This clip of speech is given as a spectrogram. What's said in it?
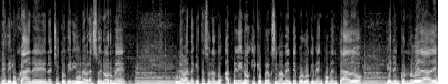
Desde Luján, eh, Nachito querido, un abrazo enorme. Una banda que está sonando a pleno y que próximamente, por lo que me han comentado, vienen con novedades.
